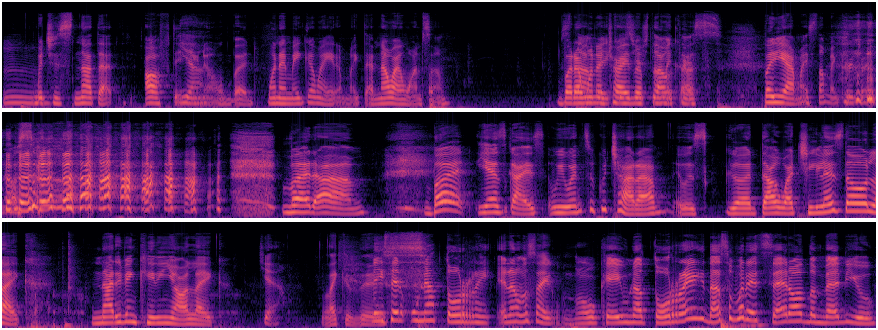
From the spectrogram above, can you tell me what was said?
Mm. which is not that often, Yeah. you know. But when I make them, I eat them like that. Now I want some. But I want to try the flautas. But yeah, my stomach hurts right now. but um, but yes, guys, we went to Cuchara. It was good. The aguachiles though, like, not even kidding y'all, like, Yeah. like this. They said una torre. And I was like, okay, una torre? That's what it said on the menu.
